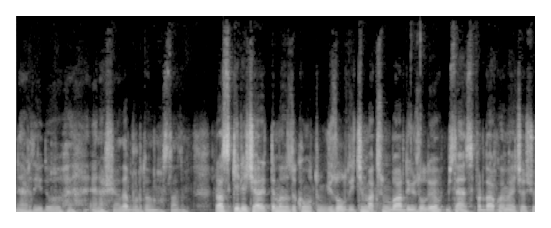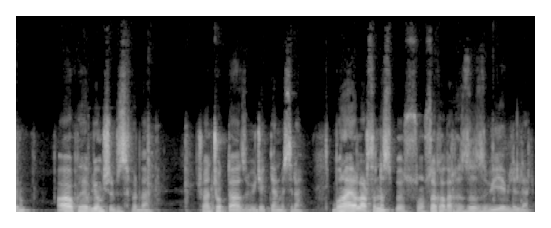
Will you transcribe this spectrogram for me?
neredeydi o? Heh, en aşağıda burada olması lazım. Rastgele işaretleme hızı komutum 100 olduğu için maksimum barda 100 oluyor. Bir tane sıfır daha koymaya çalışıyorum. Aa koyabiliyormuşuz bir sıfırdan. Şu an çok daha hızlı büyüyecekler mesela. Bunu ayarlarsanız böyle sonsuza kadar hızlı hızlı büyüyebilirler.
